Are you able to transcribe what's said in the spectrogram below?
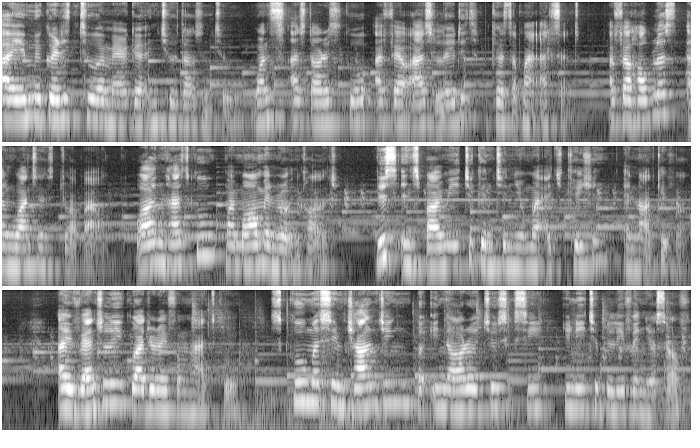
I immigrated to America in 2002. Once I started school, I felt isolated because of my accent. I felt hopeless and wanted to drop out. While in high school, my mom enrolled in college. This inspired me to continue my education and not give up. I eventually graduated from high school. School may seem challenging, but in order to succeed, you need to believe in yourself.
